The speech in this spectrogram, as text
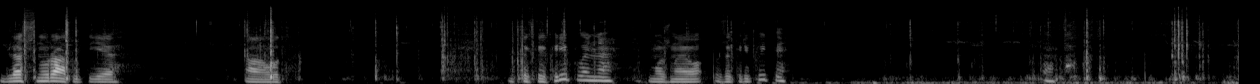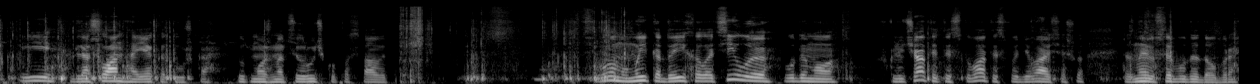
Для шнура тут є. А, от таке кріплення, можна його закріпити. Отак. от. І для шланга є катушка. Тут можна цю ручку поставити. В цілому мийка доїхала цілою. Будемо включати, тестувати. Сподіваюся, що з нею все буде добре.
